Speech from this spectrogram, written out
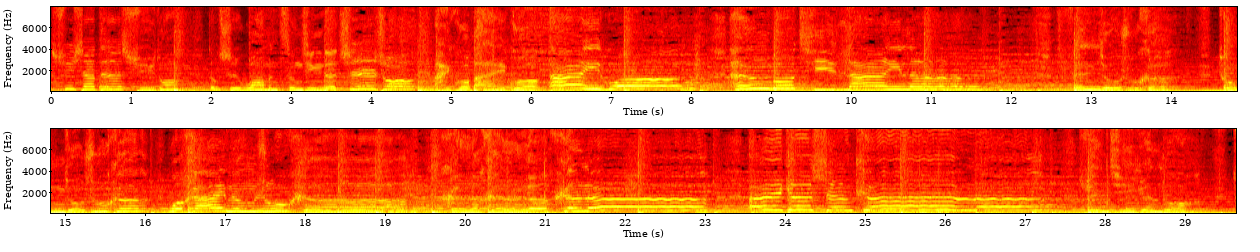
许下的许多，都是我们曾经的执着。爱过，爱过，爱过，恨不起来了。分又如何，如何，我还能如何？恨了，恨了，恨了。爱更深刻了，缘起缘落，痛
